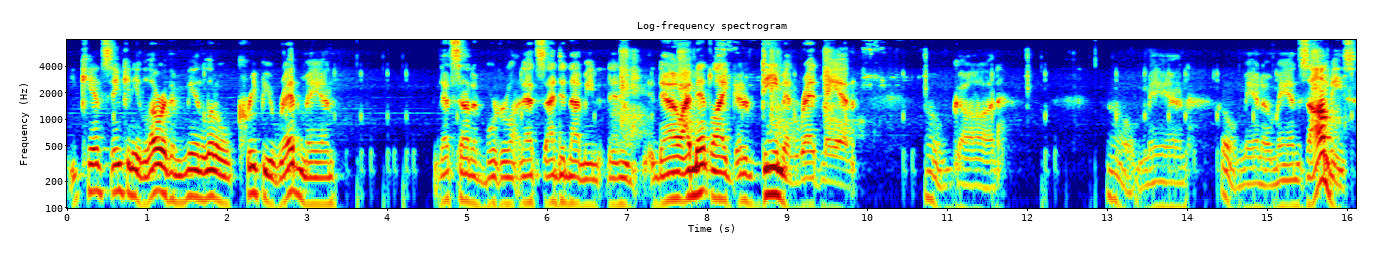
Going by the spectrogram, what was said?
You can't sink any lower than and a little creepy red man. That sounded borderline. That's I did not mean any. No, I meant like a demon red man. Oh God. Oh man. Oh man. Oh man. Zombies.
